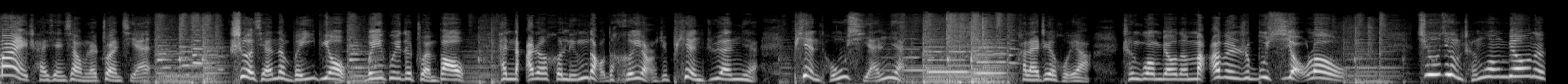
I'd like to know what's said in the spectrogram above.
卖拆迁项目来赚钱，涉嫌的围标、违规的转包。还拿着和领导的合影去骗捐去，骗头衔去。看来这回啊，陈光标的麻烦是不小喽。究竟陈光标呢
